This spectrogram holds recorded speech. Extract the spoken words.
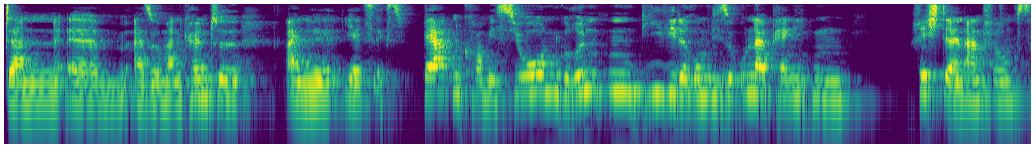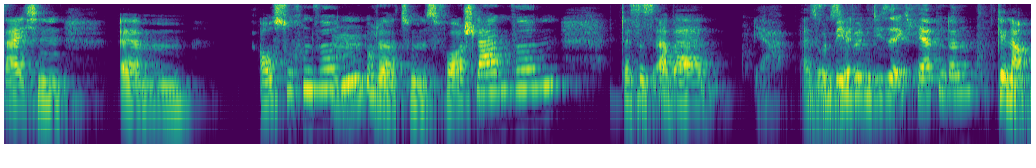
dann, ähm, also man könnte eine jetzt Expertenkommission gründen, die wiederum diese unabhängigen Richter in Anführungszeichen ähm, aussuchen würden mhm. oder zumindest vorschlagen würden. Das ist aber, ja, also. Von wem würden diese Experten dann? Genau,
